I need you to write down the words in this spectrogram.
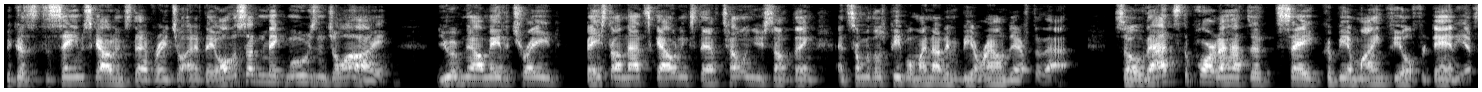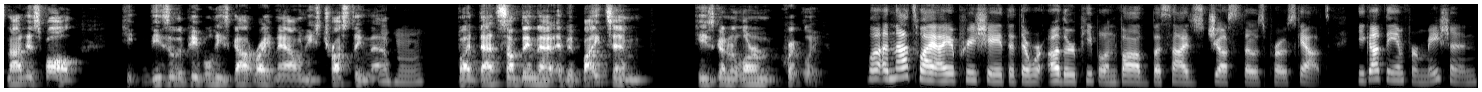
because it's the same scouting staff, Rachel. And if they all of a sudden make moves in July, you have now made a trade based on that scouting staff telling you something, and some of those people might not even be around after that. So that's the part I have to say could be a minefield for Danny. It's not his fault. He, these are the people he's got right now, and he's trusting them. Mm-hmm. But that's something that if it bites him, he's going to learn quickly. Well, and that's why I appreciate that there were other people involved besides just those pro scouts. He got the information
